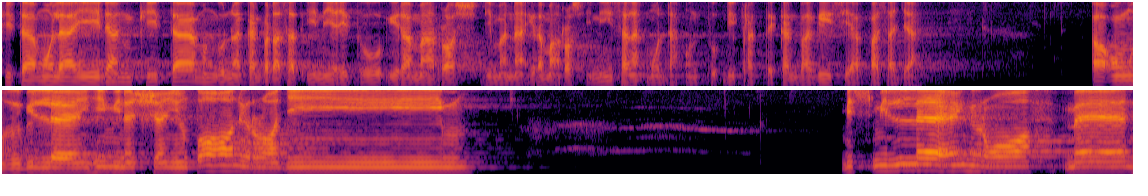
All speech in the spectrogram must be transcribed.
Kita mulai dan kita menggunakan pada saat ini yaitu irama ros di mana irama ros ini sangat mudah untuk dipraktekkan bagi siapa saja. A'udzu billahi minasy rajim. بسم الله الرحمن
